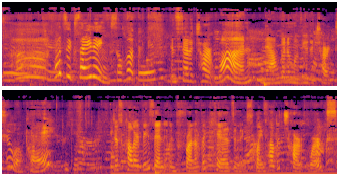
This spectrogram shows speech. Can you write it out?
That's exciting. So look, instead of chart one, now I'm going to move you to chart two, okay? okay. Just colored these in in front of the kids and explained how the chart works.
